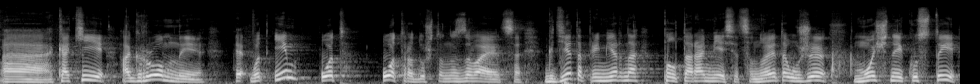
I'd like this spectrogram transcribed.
а, какие огромные, э, вот им от от роду, что называется, где-то примерно полтора месяца. Но это уже мощные кусты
